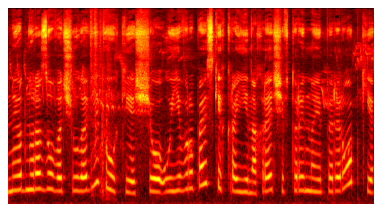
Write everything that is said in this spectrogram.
Неодноразово чула відгуки, що у європейських країнах речі вторинної переробки,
